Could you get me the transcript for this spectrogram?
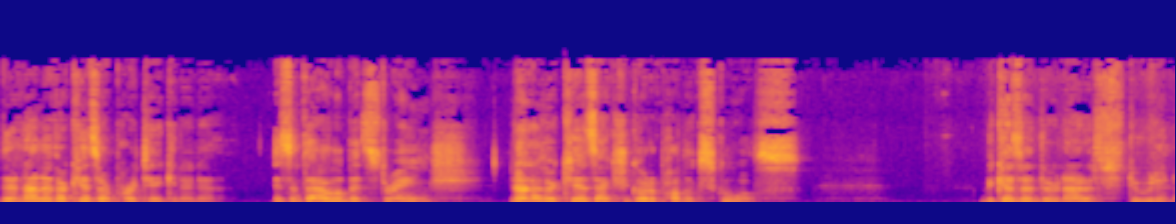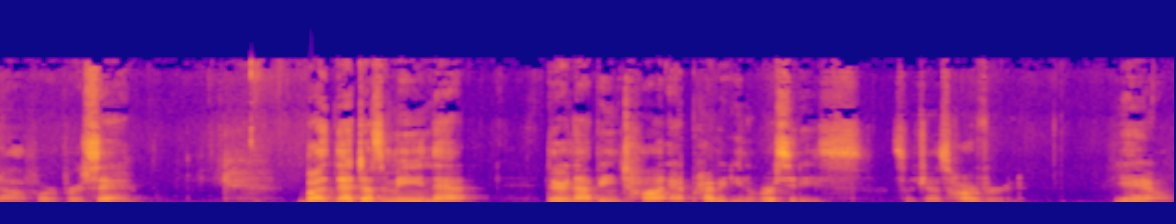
None of their kids are partaking in it. Isn't that a little bit strange? None of their kids actually go to public schools because they're not astute enough, or per se. But that doesn't mean that they're not being taught at private universities such as Harvard, Yale,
